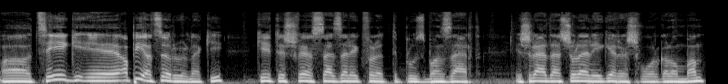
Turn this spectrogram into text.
a cég, a piac örül neki, két és fél százalék fölötti pluszban zárt, és ráadásul elég erős forgalomban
